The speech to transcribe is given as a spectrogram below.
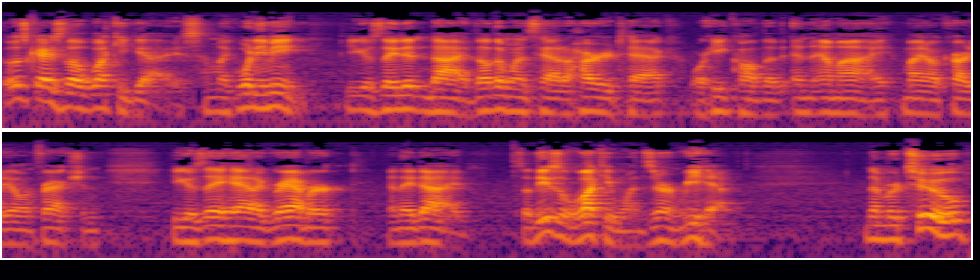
Those guys are the lucky guys. I'm like, what do you mean? He goes, they didn't die. The other ones had a heart attack, or he called it an MI, myocardial infarction. He goes, they had a grabber and they died. So these are the lucky ones. They're in rehab. Number two,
